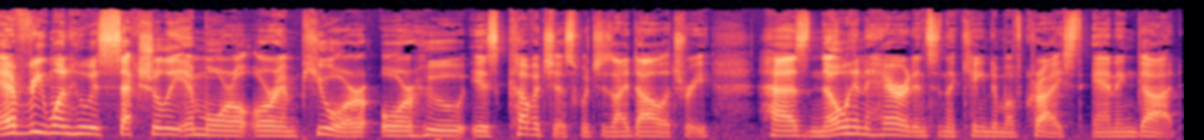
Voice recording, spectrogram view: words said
everyone who is sexually immoral or impure or who is covetous, which is idolatry, has no inheritance in the kingdom of Christ and in God.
